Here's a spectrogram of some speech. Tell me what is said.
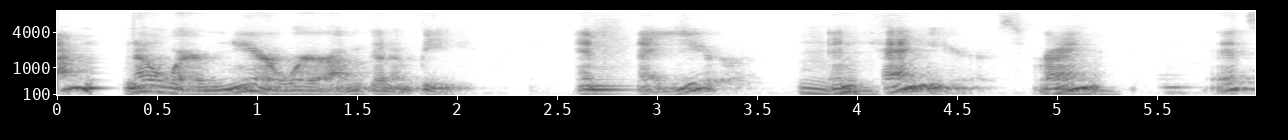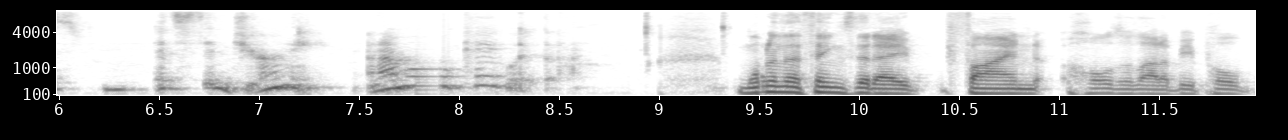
I'm nowhere near where I'm going to be in a year, mm-hmm. in 10 years, right? Mm-hmm. It's, it's the journey and I'm okay with that. One of the things that I find holds a lot of people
